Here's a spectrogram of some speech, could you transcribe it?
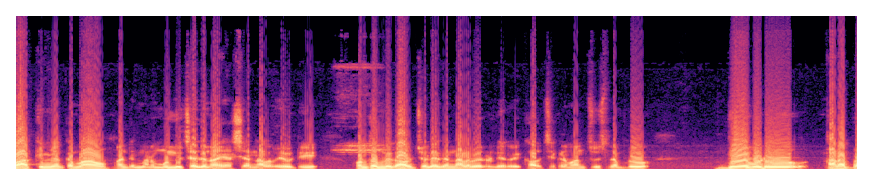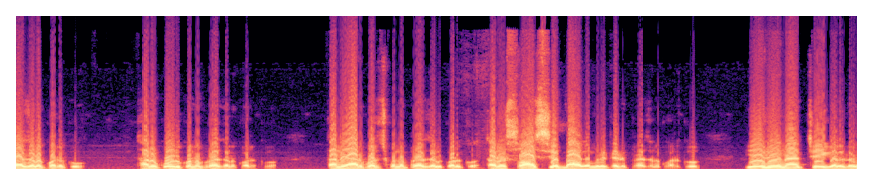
వాక్యం యొక్క భావం అంటే మనం ముందు చదివిన యశ నలభై ఒకటి పంతొమ్మిది కావచ్చు లేదా నలభై రెండు ఇరవై కావచ్చు ఇక్కడ మనం చూసినప్పుడు దేవుడు తన ప్రజల కొరకు తను కోరుకున్న ప్రజల కొరకు తను ఏర్పరచుకున్న ప్రజల కొరకు తన స్వాస్య భాగమైనటువంటి ప్రజల కొరకు ఏదైనా చేయగలడు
